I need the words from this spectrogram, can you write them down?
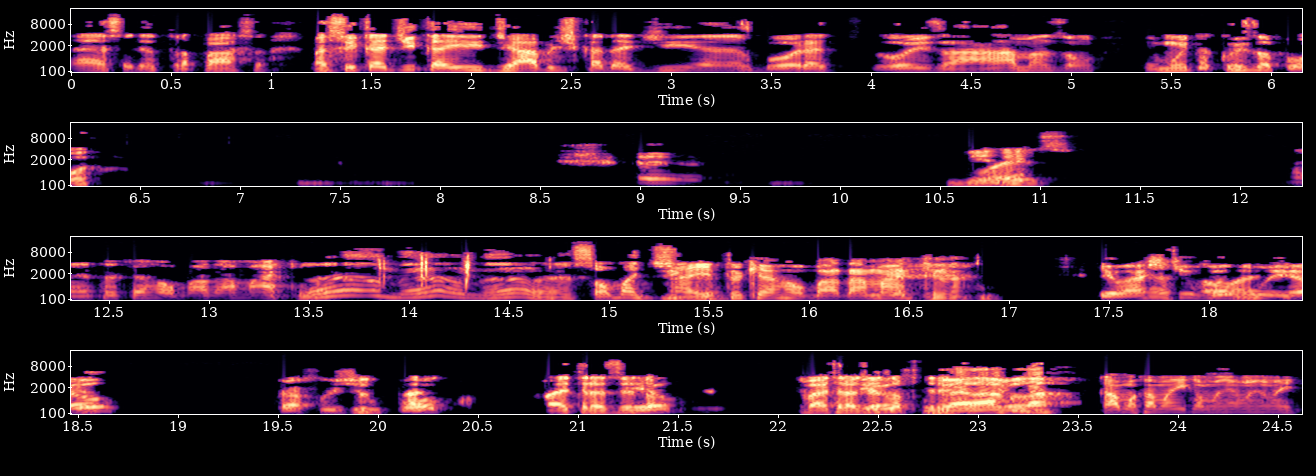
É, seria trapaça. Mas fica a dica aí, Diabo de Cada Dia, Bora 2, a Amazon, tem muita coisa boa. Beleza. Aí tu quer roubar da máquina. Não, não, não, é só uma dica. Aí tu quer roubar da máquina. Eu acho é que vamos eu, pra fugir um pouco. Vai trazer eu, top, vai trazer eu, top 3 vai lá, vai lá. Calma, calma aí, calma aí, calma aí.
